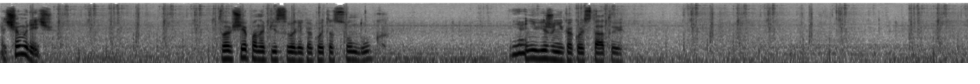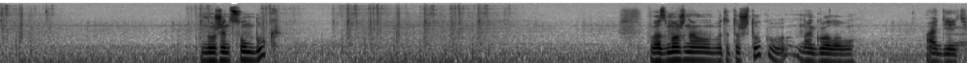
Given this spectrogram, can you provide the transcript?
О чем речь? Вообще понаписывали какой-то сундук. Я не вижу никакой статуи. Нужен сундук? Возможно, вот эту штуку на голову одеть.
